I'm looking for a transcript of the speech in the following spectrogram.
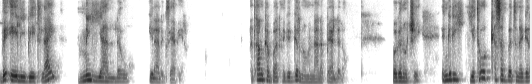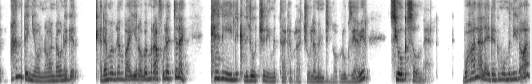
በኤሊ ቤት ላይ ምያለው ይላል እግዚአብሔር። በጣም ከባድ ንግግር ነው የምናነባ ያለ ነው ወገኖቼ። እንግዲህ የተወቀሰበት ነገር አንደኛውና ዋናው ነገር ቀደም ብለን ባየነው በምዕራፍ ሁለት ላይ ከኔ ይልቅ ልጆችን የምታከብራቸው ለምንድን ነው ብሎ እግዚአብሔር ሲወቅሰው እናያለን። በኋላ ላይ ደግሞ ምን ይለዋል?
